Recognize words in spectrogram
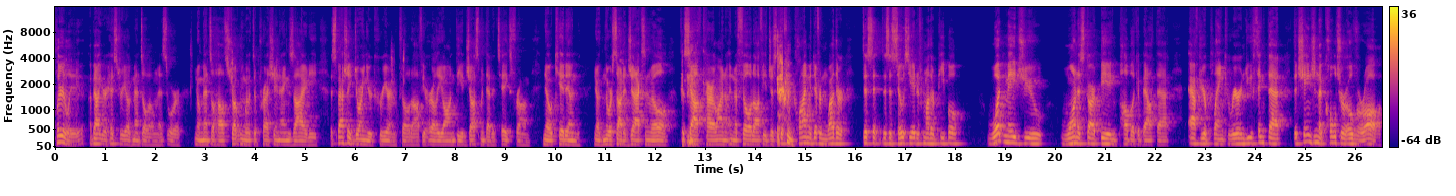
clearly about your history of mental illness or you know mental health struggling with depression anxiety especially during your career in philadelphia early on the adjustment that it takes from you know a kid in you know the north side of jacksonville to south carolina and to philadelphia just different climate different weather dis- disassociated from other people what made you want to start being public about that after your playing career? And do you think that the change in the culture overall,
